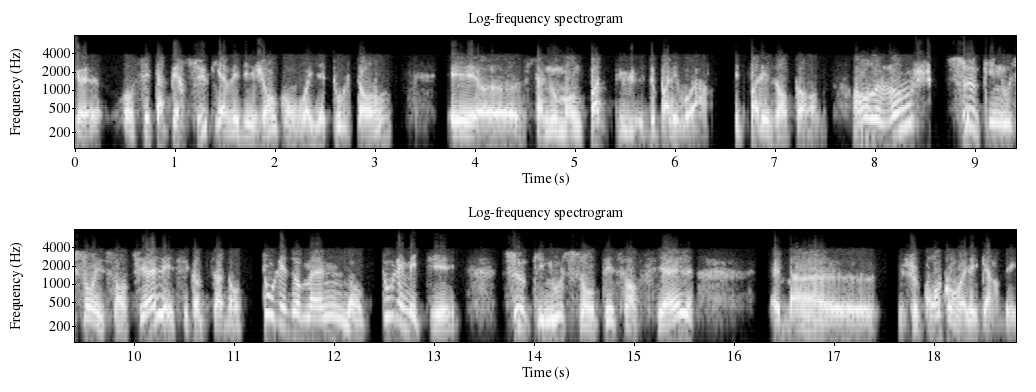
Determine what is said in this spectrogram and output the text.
qu'on s'est aperçu qu'il y avait des gens qu'on voyait tout le temps et euh, ça nous manque pas de, de pas les voir et de pas les entendre. En revanche, ceux qui nous sont essentiels, et c'est comme ça dans tous les domaines, dans tous les métiers, ceux qui nous sont essentiels, eh ben, euh, je crois qu'on va les garder.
